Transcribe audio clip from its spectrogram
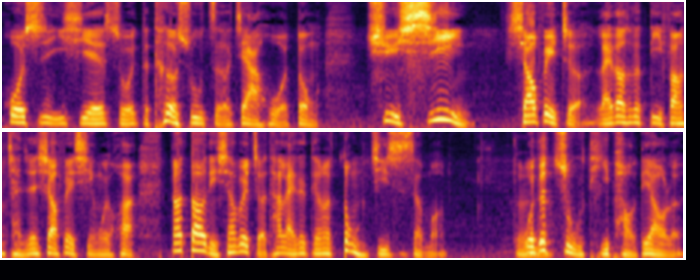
或是一些所谓的特殊折价活动，去吸引消费者来到这个地方产生消费行为的话，那到底消费者他来这个地方的动机是什么？我的主题跑掉了。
